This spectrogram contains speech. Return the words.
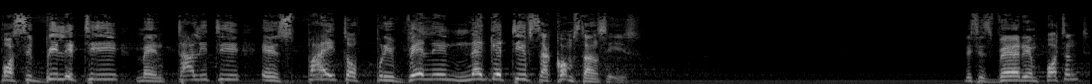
possibility mentality in spite of prevailing negative circumstances. This is very important.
